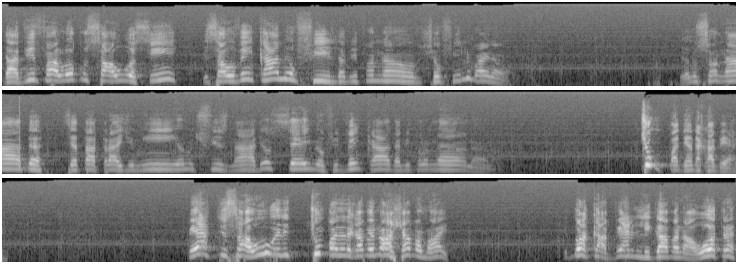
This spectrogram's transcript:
Davi falou com Saul assim, e Saul, vem cá, meu filho. Davi falou, não, seu filho não vai não. Eu não sou nada, você está atrás de mim, eu não te fiz nada. Eu sei, meu filho, vem cá. Davi falou, não, não, não. Tchum, para dentro da caverna. Perto de Saul, ele tchum para dentro da caverna, não achava mais. De uma caverna ligava na outra,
